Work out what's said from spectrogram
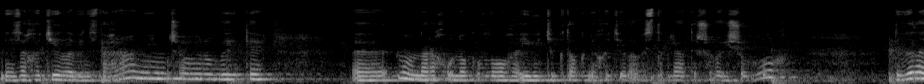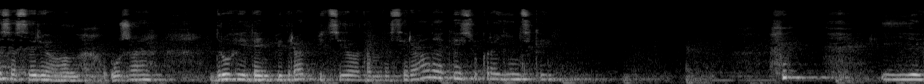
не захотіла в інстаграмі нічого робити. Е, ну, на рахунок влога і в TikTok не хотіла виставляти, що вийшов влог. Дивилася серіал. Уже другий день підряд підсіла там на серіал якийсь український. І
